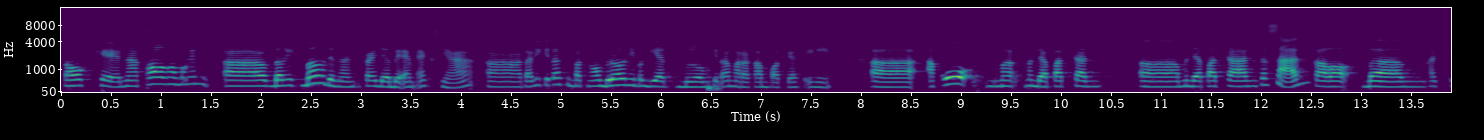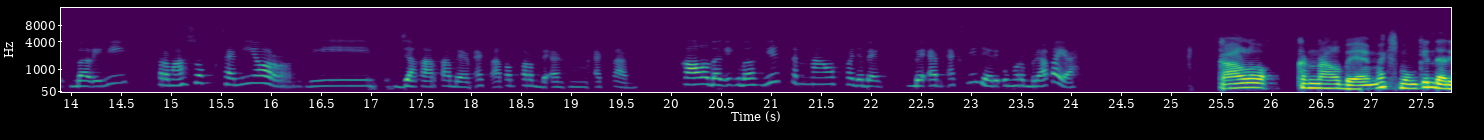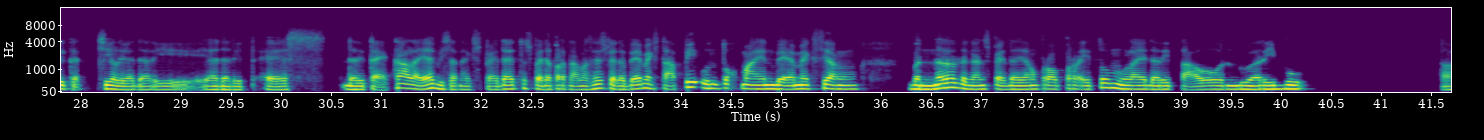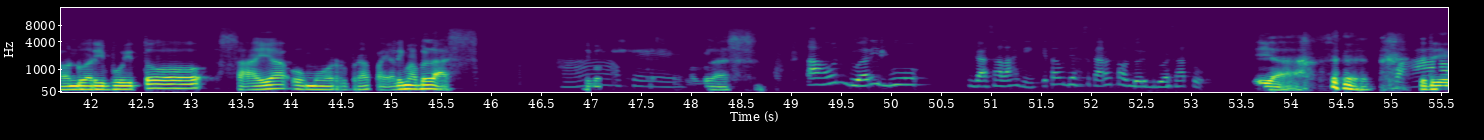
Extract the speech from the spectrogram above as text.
oke. Nah, kalau ngomongin uh, Bang Iqbal dengan sepeda BMX-nya, uh, tadi kita sempat ngobrol nih pegiat sebelum kita merekam podcast ini. Uh, aku me- mendapatkan uh, mendapatkan kesan kalau Bang Iqbal ini termasuk senior di Jakarta BMX atau per BMX-an. Kalau Bang Iqbal sendiri kenal sepeda BMX ini dari umur berapa ya? Kalau kenal BMX mungkin dari kecil ya dari ya dari S dari TK lah ya bisa naik sepeda itu sepeda pertama saya sepeda BMX tapi untuk main BMX yang bener dengan sepeda yang proper itu mulai dari tahun 2000 Tahun 2000 itu saya umur berapa ya? 15. Ah, oke. 15. Tahun 2000 nggak salah nih. Kita udah sekarang tahun 2021. Iya. Wow, Jadi,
